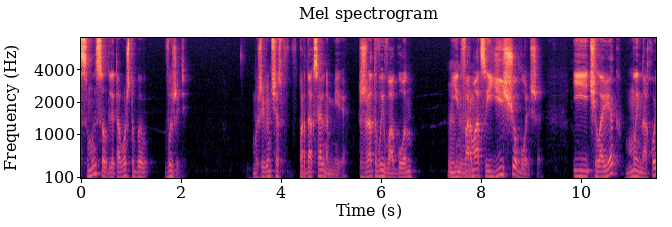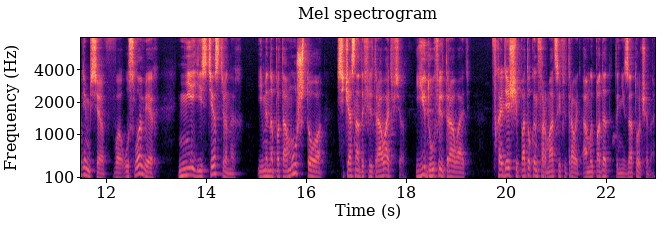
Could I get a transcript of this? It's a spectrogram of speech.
смысл для того, чтобы выжить. Мы живем сейчас парадоксальном мире. Жратвы вагон, и информации еще больше. И человек, мы находимся в условиях неестественных, именно потому, что сейчас надо фильтровать все. Еду фильтровать, входящий поток информации фильтровать, а мы под это не заточены.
